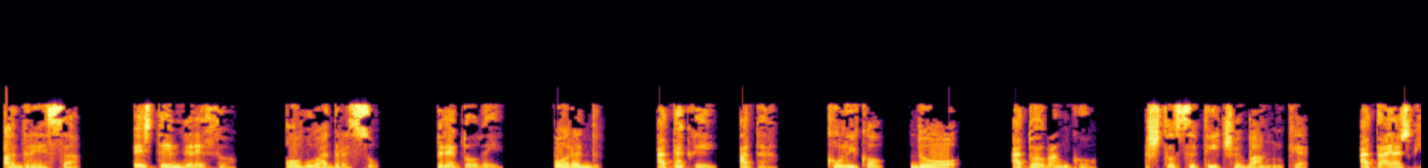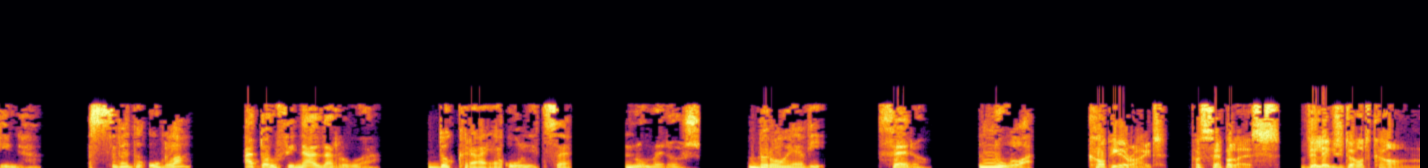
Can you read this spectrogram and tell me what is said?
Adresa. Este enderezo. Ovu adresu. Preto de. Pored. Ata que, ata. Koliko? Do. Ato al banco. Što se tiče banke. Ata a esquina. Sve do ugla. Ato al final da rua. Do kraja ulice. Números. Brojevi. Cero. Nula. Copyright Persepolis Village.com.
